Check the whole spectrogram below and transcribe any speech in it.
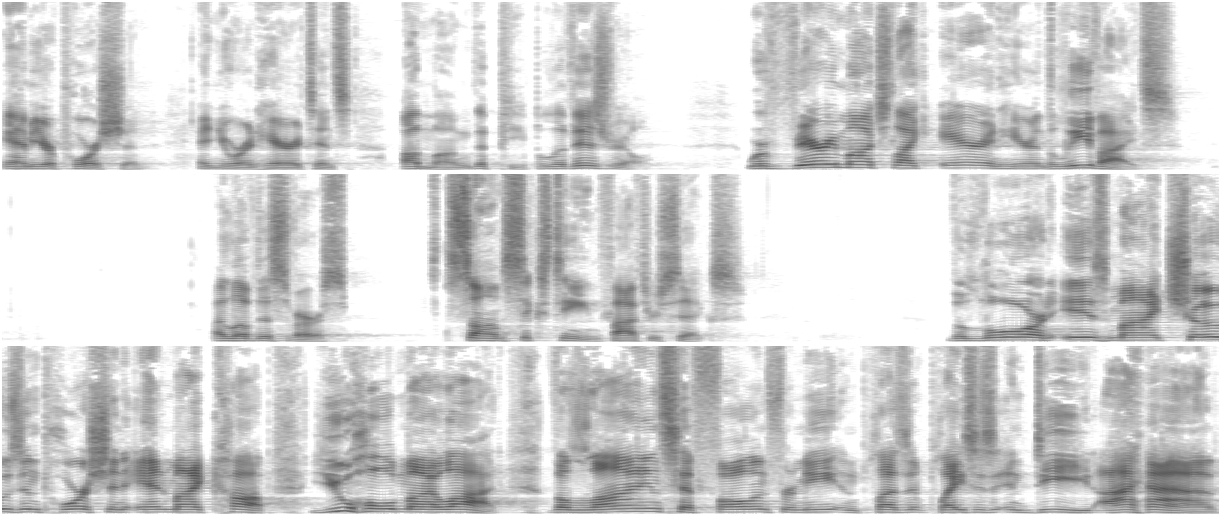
am your portion and your inheritance among the people of Israel. We're very much like Aaron here and the Levites. I love this verse Psalm 16, 5 through 6. The Lord is my chosen portion and my cup. You hold my lot. The lines have fallen for me in pleasant places. Indeed, I have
